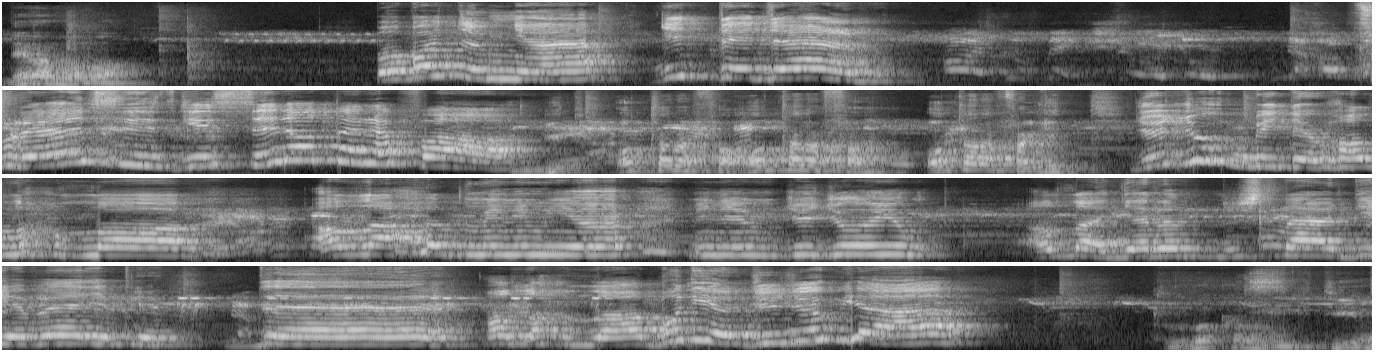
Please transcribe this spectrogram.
Değil mi babam? Babacım ya git dedim. Prenses gitsin o tarafa. Git o tarafa, o tarafa, o tarafa git. Çocuğum benim Allah Allah. Allah'ım benim ya. Benim çocuğum. Allah yaratmışlar diye ben yapayım. De. Allah Allah bu diyor çocuğum ya. Dur bakalım gidiyor.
